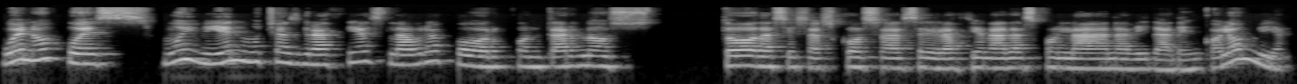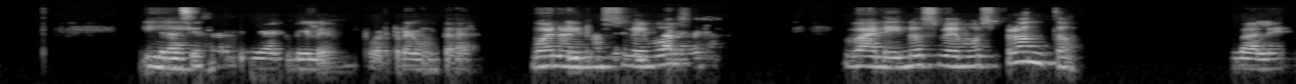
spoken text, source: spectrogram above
Bueno, pues muy bien, muchas gracias, Laura, por contarnos todas esas cosas relacionadas con la Navidad en Colombia. Y Gracias a ti, por preguntar bueno, y nos vemos. Vale, y nos vemos pronto. Vale.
